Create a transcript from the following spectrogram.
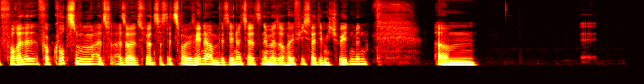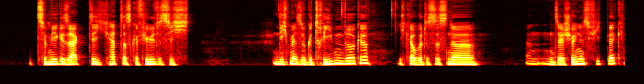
vor, vor kurzem, als, also als wir uns das letzte Mal gesehen haben, wir sehen uns ja jetzt nicht mehr so häufig, seitdem ich in Schweden bin, ähm, zu mir gesagt, ich hatte das Gefühl, dass ich nicht mehr so getrieben wirke. Ich glaube, das ist eine, ein sehr schönes Feedback.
